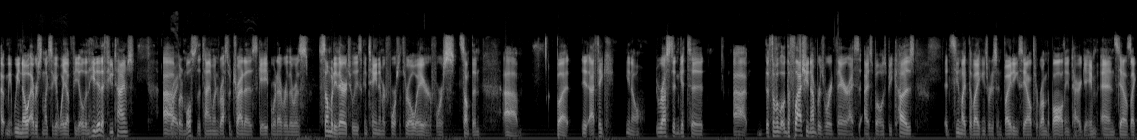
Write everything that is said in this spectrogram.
I mean, we know Everson likes to get way upfield, and he did a few times. Uh, but most of the time, when Russ would try to escape or whatever, there was somebody there to at least contain him or force a throwaway or force something. Um, but it, I think you know Russ didn't get to uh, the the flashy numbers weren't there, I, I suppose, because it seemed like the Vikings were just inviting Seattle to run the ball the entire game, and Seattle's like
